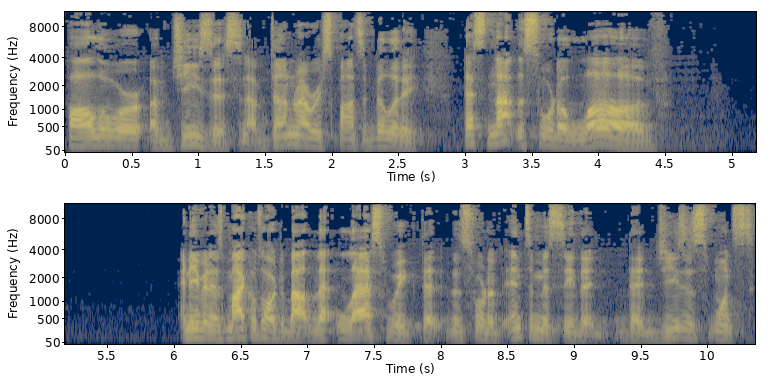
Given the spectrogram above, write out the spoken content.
follower of Jesus and I've done my responsibility. That's not the sort of love. And even as Michael talked about last week, that the sort of intimacy that, that Jesus wants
